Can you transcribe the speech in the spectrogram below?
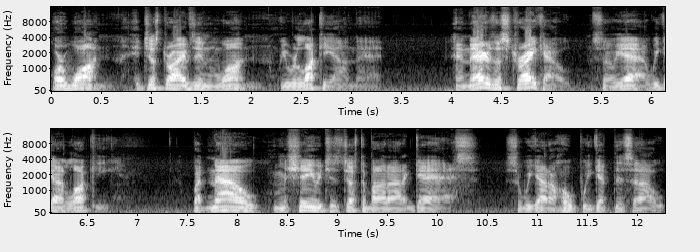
Or one. It just drives in one. We were lucky on that. And there's a strikeout. So, yeah, we got lucky. But now Misiewicz is just about out of gas. So we got to hope we get this out.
